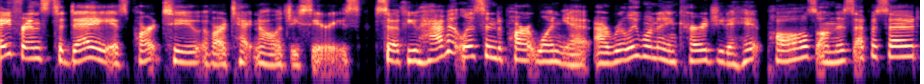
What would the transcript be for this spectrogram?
Hey, friends, today is part two of our technology series. So, if you haven't listened to part one yet, I really want to encourage you to hit pause on this episode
